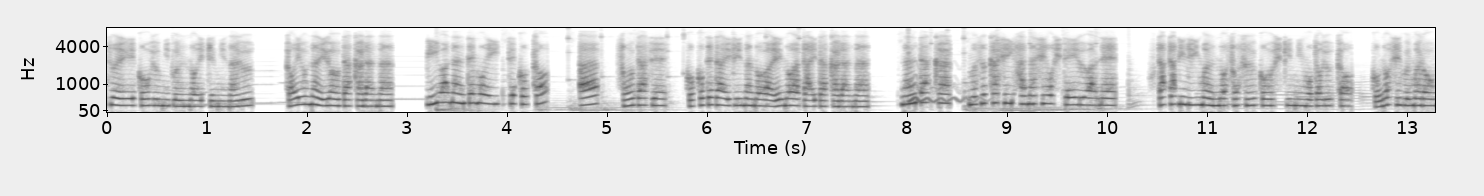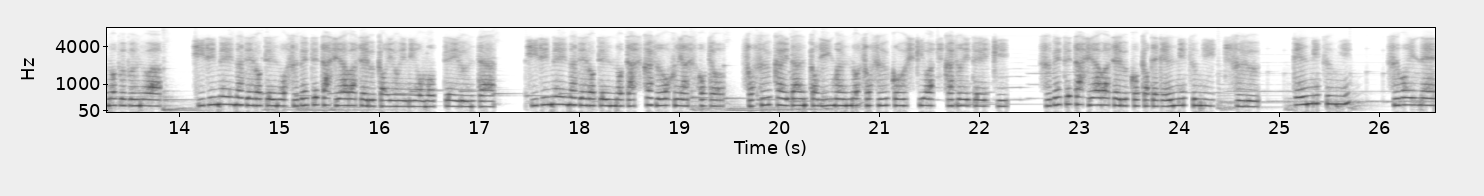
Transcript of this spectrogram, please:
ず A イコール2分の1になる、という内容だからな。B は何でもいいってこと？ああ、そうだぜ。ここで大事なのは A の値だからな。なんだか、難しい話をしているわね。再びリーマンの素数公式に戻ると、このシグマローの部分は、非自明な0点を全て足し合わせるという意味を持っているんだ。非自明な0点の足す数を増やすほど、素数階段とリーマンの素数公式は近づいていき、全て足し合わせることで厳密に一致する。厳密に？すごいね。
